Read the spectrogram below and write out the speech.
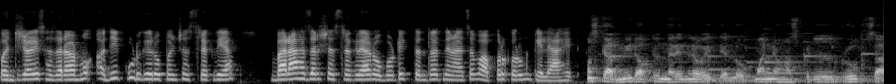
पंचेचाळीस हजारांहून अधिक गुडघेरोपण शस्त्रक्रिया बारा हजार शस्त्रक्रिया रोबोटिक तंत्रज्ञानाचा वापर करून केल्या आहेत. नमस्कार मी डॉक्टर नरेंद्र वैद्य लोकमान्य हॉस्पिटल ग्रुपचा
